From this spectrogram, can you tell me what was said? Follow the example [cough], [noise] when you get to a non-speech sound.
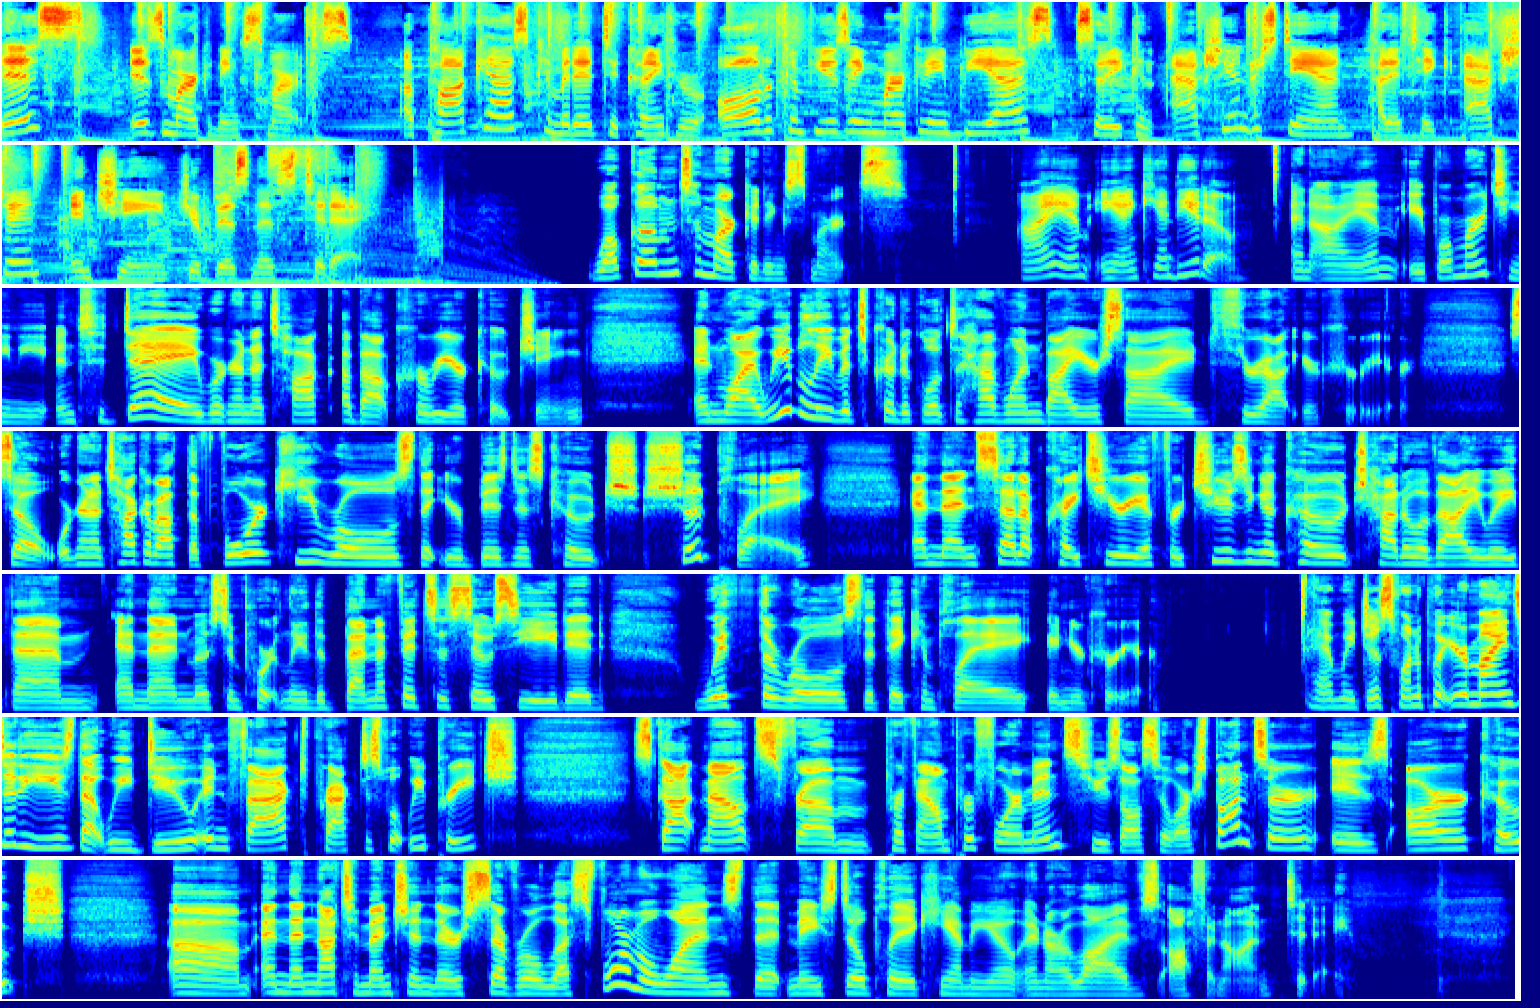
This is Marketing Smarts, a podcast committed to cutting through all the confusing marketing BS so you can actually understand how to take action and change your business today. Welcome to Marketing Smarts. I am Anne Candido. And I am April Martini. And today we're going to talk about career coaching and why we believe it's critical to have one by your side throughout your career. So, we're going to talk about the four key roles that your business coach should play, and then set up criteria for choosing a coach, how to evaluate them, and then most importantly, the benefits associated with the roles that they can play in your career. And we just want to put your minds at ease that we do, in fact, practice what we preach. Scott Mautz from Profound Performance, who's also our sponsor, is our coach. Um, and then, not to mention, there's several less formal ones that may still play a cameo in our lives off and on today.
